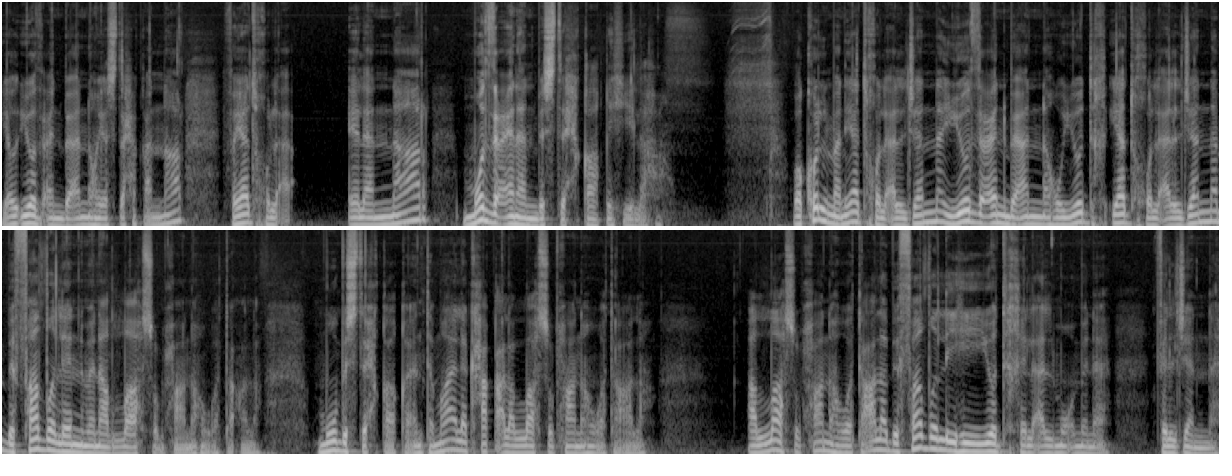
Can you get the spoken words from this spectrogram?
يذعن بأنه يستحق النار فيدخل إلى النار مذعنا باستحقاقه لها. وكل من يدخل الجنة يذعن بأنه يدخل الجنة بفضل من الله سبحانه وتعالى. مو باستحقاقه أنت ما لك حق على الله سبحانه وتعالى. الله سبحانه وتعالى بفضله يدخل المؤمن في الجنة.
